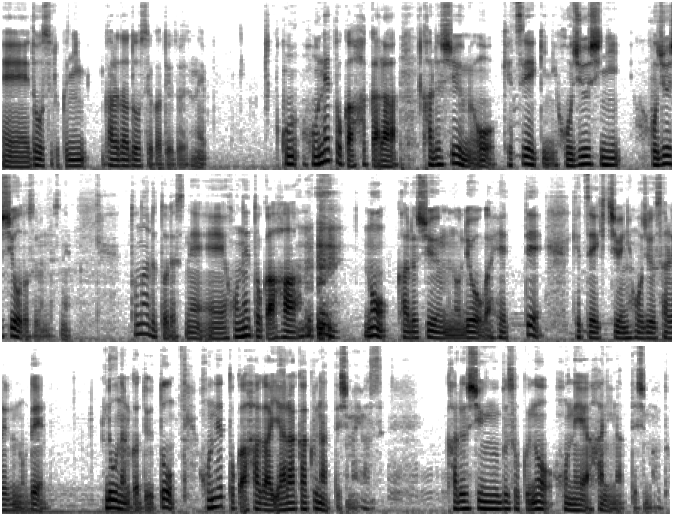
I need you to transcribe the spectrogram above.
えー、どうする？か体はどうするかというとですね骨とか歯からカルシウムを血液に補充しに補充しようとするんですね。となるとですね、えー、骨とか歯 のカルシウムの量が減って血液中に補充されるのでどうなるかというと骨とか歯が柔らかくなってしまいますカルシウム不足の骨や歯になってしまうと。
